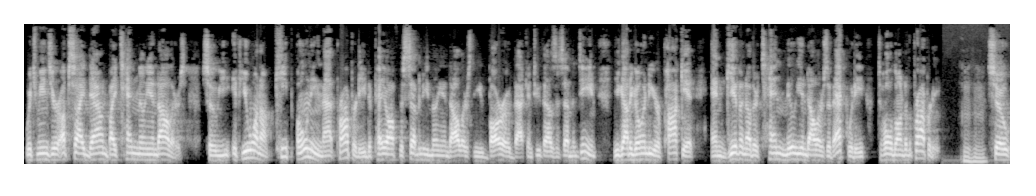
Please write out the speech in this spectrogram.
which means you're upside down by 10 million dollars. So if you want to keep owning that property to pay off the 70 million dollars that you borrowed back in 2017, you got to go into your pocket and give another 10 million dollars of equity to hold onto the property. Mm-hmm. So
